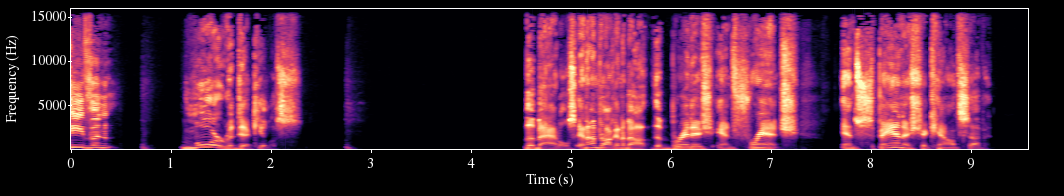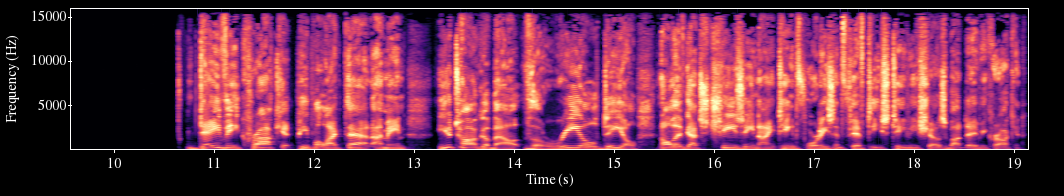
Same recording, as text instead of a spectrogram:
even more ridiculous. The battles. And I'm talking about the British and French and Spanish accounts of it. Davy Crockett, people like that. I mean, you talk about the real deal. And all they've got is cheesy 1940s and 50s TV shows about Davy Crockett.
